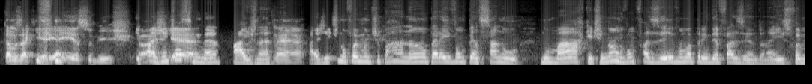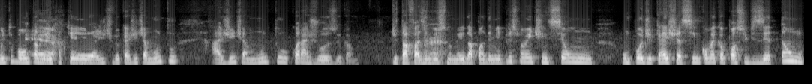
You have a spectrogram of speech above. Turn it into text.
estamos aqui e é isso, bicho. E com a gente é assim, né? Faz, né? É. A gente não foi muito tipo, ah, não, peraí, vamos pensar no no marketing, não, vamos fazer e vamos aprender fazendo, né? E isso foi muito bom também, é. porque a gente viu que a gente é muito a gente é muito corajoso, Igão, de estar tá fazendo é. isso no meio da pandemia, principalmente em ser um, um podcast assim, como é que eu posso dizer, tão,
